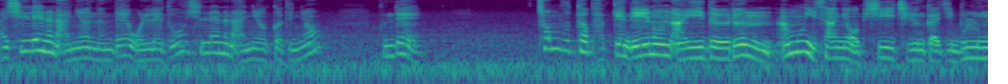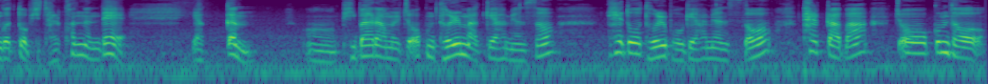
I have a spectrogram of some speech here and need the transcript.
아 실내는 아니었는데 원래도 실내는 아니었거든요. 근데 처음부터 밖에 내놓은 아이들은 아무 이상이 없이 지금까지 물른 것도 없이 잘 컸는데 약간 어, 비바람을 조금 덜 맞게 하면서 해도 덜 보게 하면서 탈까봐 조금 더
